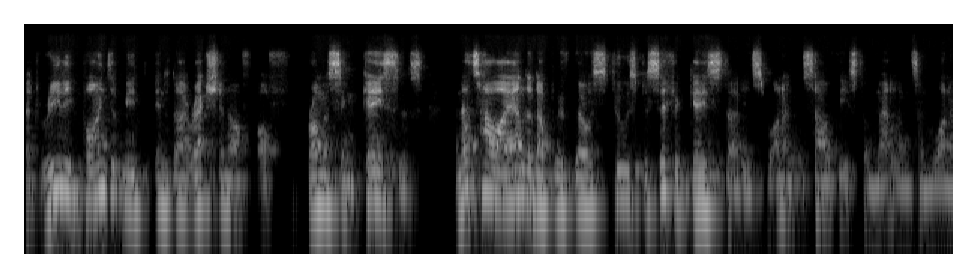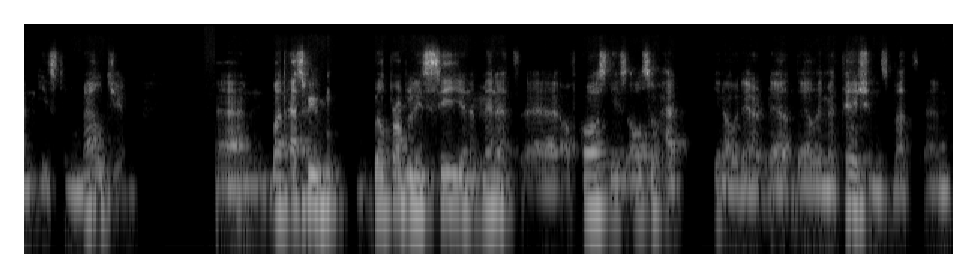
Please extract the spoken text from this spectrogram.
that really pointed me in the direction of, of promising cases. And that's how I ended up with those two specific case studies, one in the southeastern Netherlands and one in eastern Belgium. Um, but as we will probably see in a minute, uh, of course, these also had you know their their, their limitations. But um,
